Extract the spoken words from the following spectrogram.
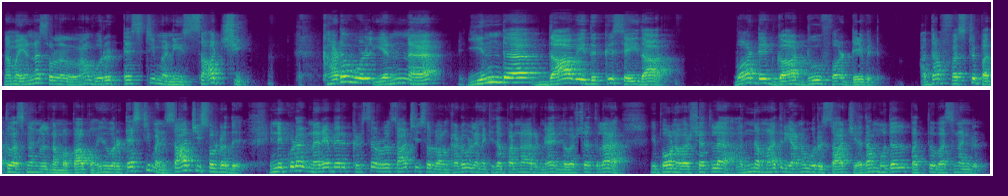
நம்ம என்ன சொல்லலாம்? ஒரு டெஸ்டிமனி சாட்சி. கடவுள் என்ன இந்த தாவிதுக்கு செய்தார். What did God do for David அதான் ஃபர்ஸ்ட் பத்து வசனங்கள் நம்ம பார்ப்போம். இது ஒரு டெஸ்டிமனி சாட்சி சொல்றது. இன்னைக்கு கூட நிறைய பேர் கிறிஸ்தவர்கள் சாட்சி சொல்லுவாங்க. கடவுள் எனக்கு இதை பண்ணாருங்க. இந்த வருஷத்துல போன வருஷத்துல அந்த மாதிரியான ஒரு சாட்சி. அதான் முதல் பத்து வசனங்கள்.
